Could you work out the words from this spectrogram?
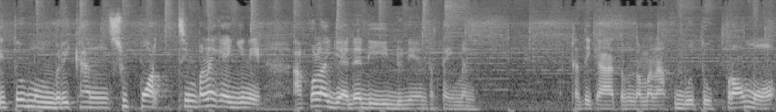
itu memberikan support. Simpelnya kayak gini, aku lagi ada di dunia entertainment. Ketika teman-teman aku butuh promo,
